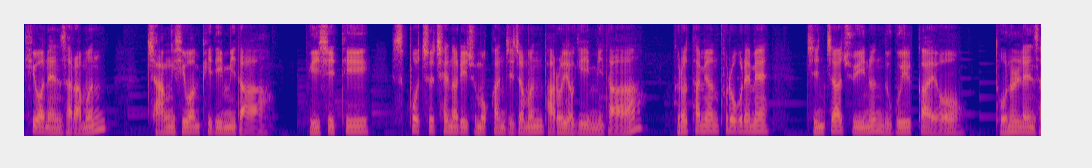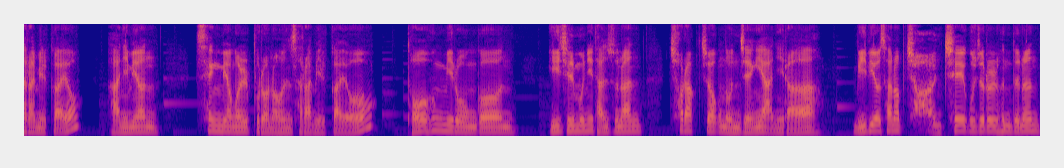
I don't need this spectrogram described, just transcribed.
키워낸 사람은 장시원 PD입니다. VCT 스포츠 채널이 주목한 지점은 바로 여기입니다. 그렇다면 프로그램의 진짜 주인은 누구일까요? 돈을 낸 사람일까요? 아니면 생명을 불어넣은 사람일까요? 더 흥미로운 건 이 질문이 단순한 철학적 논쟁이 아니라 미디어 산업 전체의 구조를 흔드는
